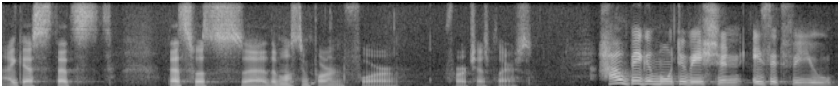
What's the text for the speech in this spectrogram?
I guess that's that's what's uh, the most important for for chess players. How big a motivation is it for you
